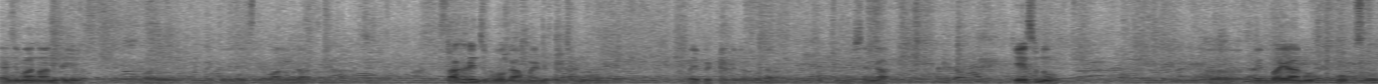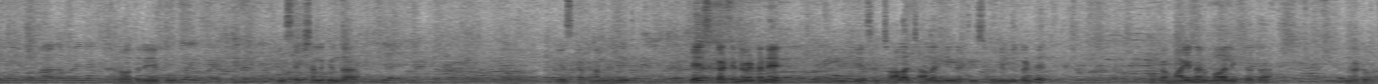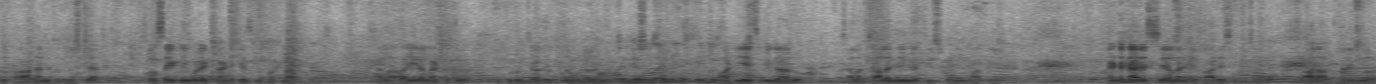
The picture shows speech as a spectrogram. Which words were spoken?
యజమానానికి వారు అమ్మాయి తెలియజేస్తే వాళ్ళు కూడా సహకరించిపోగా అమ్మాయిని కొంచెం భయపెట్టినట్టుగా కూడా ఈ విషయంగా కేసును నిర్భయాను పోక్సో తర్వాత రేపు ఈ సెక్షన్ల కింద కేసు కట్టడం అయింది కేసు కట్టిన వెంటనే కేసు చాలా ఛాలెంజింగ్గా తీసుకుని ఎందుకంటే ఒక మైనర్ బాలికత ఉన్నటువంటి ప్రాధాన్యత దృష్ట్యా సొసైటీ కూడా ఇట్లాంటి కేసుల పట్ల చాలా హై అలర్ట్తో ఇప్పుడు జాగ్రత్తగా ఉండాలని చెప్పేసి మా డిఎస్పీ గారు చాలా ఛాలెంజింగ్గా తీసుకొని మాకు వెంటనే అరెస్ట్ చేయాలని చెప్పి ఆదేశించారు. సార్ ఆధ్వర్యంలో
